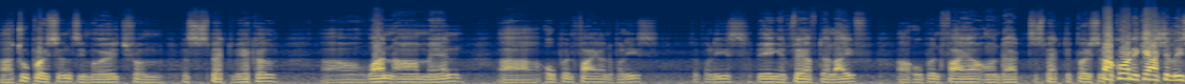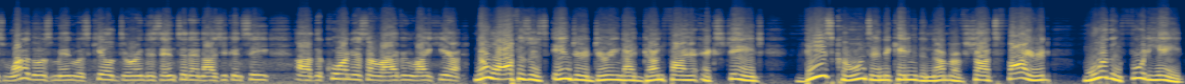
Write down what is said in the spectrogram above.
uh, two persons emerged from the suspect vehicle. One armed man opened fire on the police. The police, being in fear of their life, uh, opened fire on that suspected person. According to Cash, at least one of those men was killed during this incident. As you can see, uh, the coroner's arriving right here. No officers injured during that gunfire exchange. These cones indicating the number of shots fired, more than 48.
